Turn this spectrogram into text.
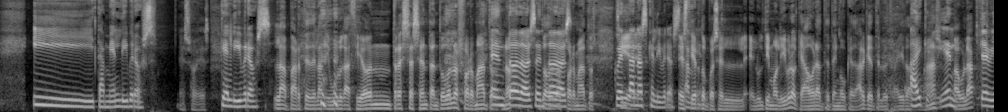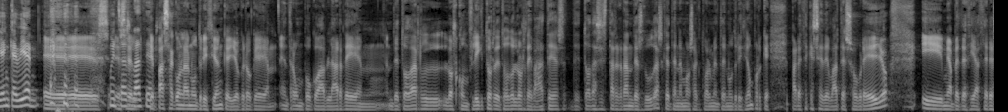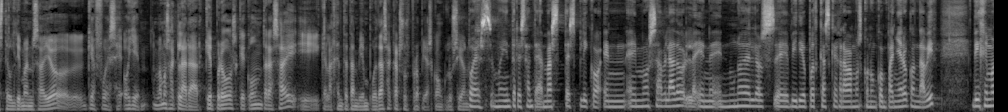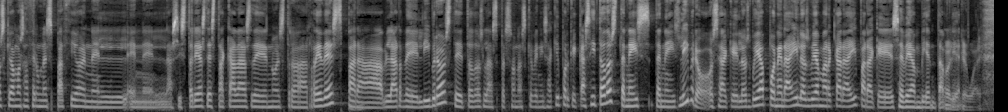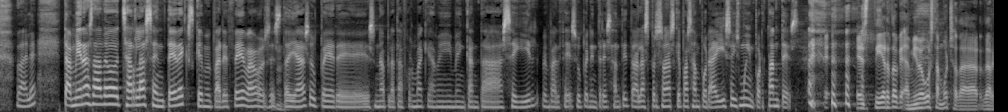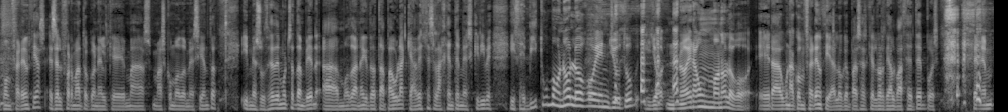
Y también libros. Eso es. ¿Qué libros? La parte de la divulgación 360 en todos los formatos. En ¿no? todos, en todos. los formatos. Cuéntanos Sí, qué libros Es también. cierto, pues el, el último libro que ahora te tengo que dar, que te lo he traído Ay, además, qué bien. Paula. Qué bien, qué bien. Es, Muchas es el gracias. ¿Qué pasa con la nutrición? Que yo creo que entra un poco a hablar de, de todos los conflictos, de todos los debates, de todas estas grandes dudas que tenemos actualmente en nutrición, porque parece que se debate sobre ello. Y me apetecía hacer este último ensayo que fuese, oye, vamos a aclarar qué pros, qué contras hay y que la gente también pueda sacar sus propias conclusiones. Pues muy interesante. Además, te explico. En- hemos hablado en, en uno de los eh, videopodcasts que grabamos con un compañero, con David, dijimos que vamos a hacer un espacio en, el- en el- las historias destacadas de nuestras redes para hablar de libros de todas las personas que venís aquí, porque casi todos tenéis, tenéis libro. O sea que los voy a poner ahí, los voy a marcar ahí para que se vean bien también. Oye, qué guay. ¿Vale? También has dado charlas en TEDx Que me parece, vamos, esto ya súper, eh, es una plataforma que a mí me encanta seguir, me parece súper interesante y todas las personas que pasan por ahí sois muy importantes. Eh, es cierto que a mí me gusta mucho dar, dar conferencias, es el formato con el que más, más cómodo me siento y me sucede mucho también a modo anécdota, Paula, que a veces la gente me escribe y dice, vi tu monólogo en YouTube y yo, no era un monólogo, era una conferencia, lo que pasa es que los de Albacete pues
